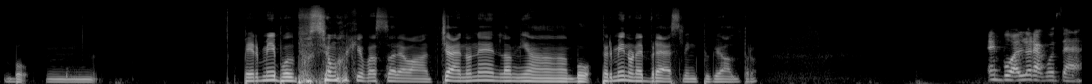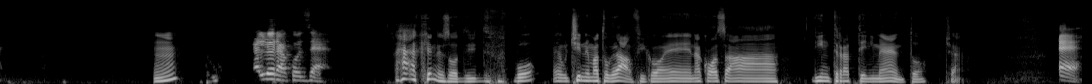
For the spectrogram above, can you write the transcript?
boh, mh, mm, per me po- possiamo anche passare avanti. Cioè, non è la mia, boh, per me non è wrestling più che altro. E boh, allora cos'è? Mm? Allora cos'è? Ah, che ne so, di, boh, è un cinematografico, è una cosa di intrattenimento, cioè. Eh,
